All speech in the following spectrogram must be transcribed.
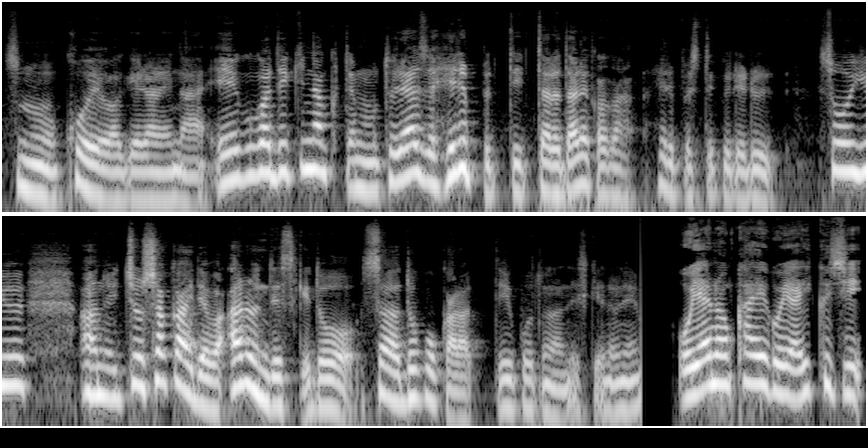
その声を上げられない。英語ができなくても、とりあえずヘルプって言ったら誰かがヘルプしてくれる。そういう、あの、一応社会ではあるんですけど、さあどこからっていうことなんですけどね。親の介護や育児、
